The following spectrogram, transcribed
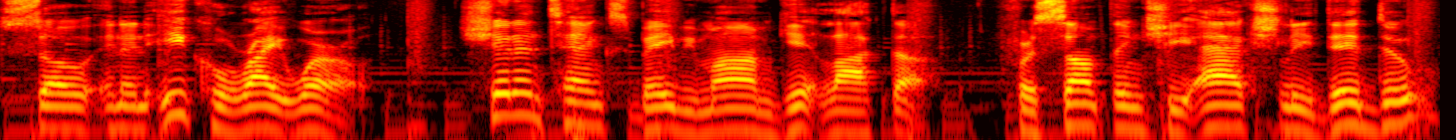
So, in an equal right world, shouldn't Tank's baby mom get locked up for something she actually did do?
